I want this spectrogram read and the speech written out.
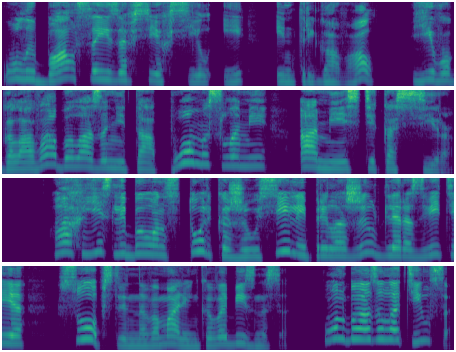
улыбался изо всех сил и интриговал. Его голова была занята помыслами о месте кассира. Ах, если бы он столько же усилий приложил для развития собственного маленького бизнеса, он бы озолотился.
